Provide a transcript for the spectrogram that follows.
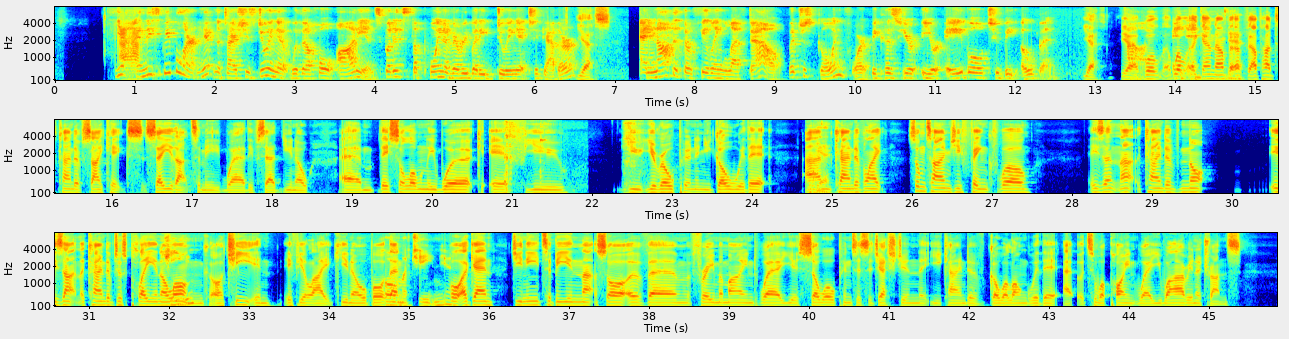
Yeah, and these people aren't hypnotized. She's doing it with a whole audience, but it's the point of everybody doing it together. Yes. And not that they're feeling left out, but just going for it because you're you're able to be open. Yes. Yeah. Ah, well, well. and- Again, I've, yeah. I've I've had kind of psychics say that to me, where they've said, you know, um, this will only work if you you you're open and you go with it, and Yeah. kind of like sometimes you think, well, isn't that kind of not is that the kind of just playing along or cheating, if you like, you know? But Form then, cheating, yeah. but again, do you need to be in that sort of um, frame of mind where you're so open to suggestion that you kind of go along with it at, to a point where you are in a trance?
